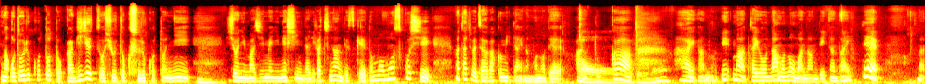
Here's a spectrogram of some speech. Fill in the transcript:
まあ、踊ることとか技術を習得することに非常に真面目に熱心になりがちなんですけれどももう少し、まあ、例えば座学みたいなものであるとかね。はいあのえまあ、多様なものを学んでいただいて、まあ、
